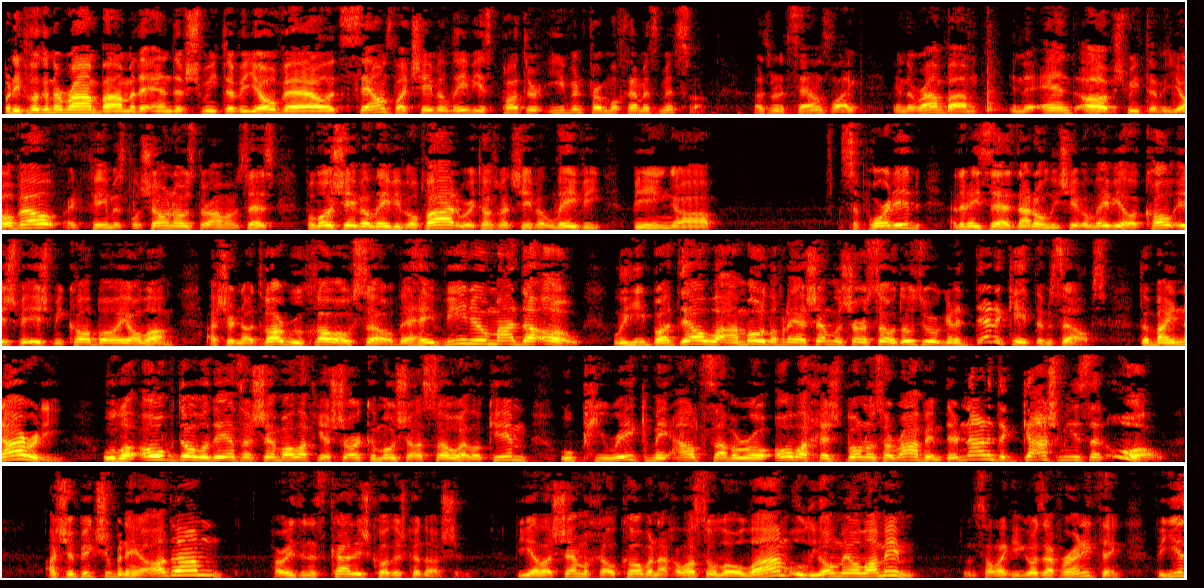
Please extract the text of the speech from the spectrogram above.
But if you look in the Rambam at the end of Shemitah v'Yovel, it sounds like Shevet Levi is putter even from Milchemes Mitzvah. That's what it sounds like in the Rambam in the end of Shemitah v'Yovel, right? Famous Lashonos. The Rambam says, "V'lo Shevet Levi Bilvad," where he talks about Shevet Levi being uh, supported, and then he says not only Sheva Levi, but Kol Ish ve'ish Mikol Bo'ei Olam, Asher Nadvar Rucho Oso, Vehevinu Mada'o, Lihibadel La'amod L'fnei Hashem L'shar So, those who are going to dedicate themselves, the minority Ula ovdo l'deas Hashem alach yashar kamosha aso elokim upirek me'al tzavaro ola cheshbonos harabim. They're not into gashmias at all. Asher bikshu b'nei adam harizin kaddish kodesh kadashim. V'yel Hashem chelko v'nachalaso lo'olam u'liol me'olamim. Doesn't like he goes out for anything. So it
